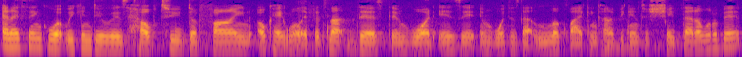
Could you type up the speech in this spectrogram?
And I think what we can do is help to define okay, well, if it's not this, then what is it and what does that look like and kind of begin to shape that a little bit.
